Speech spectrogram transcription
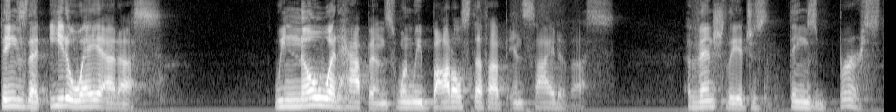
Things that eat away at us. We know what happens when we bottle stuff up inside of us. Eventually, it just, things burst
